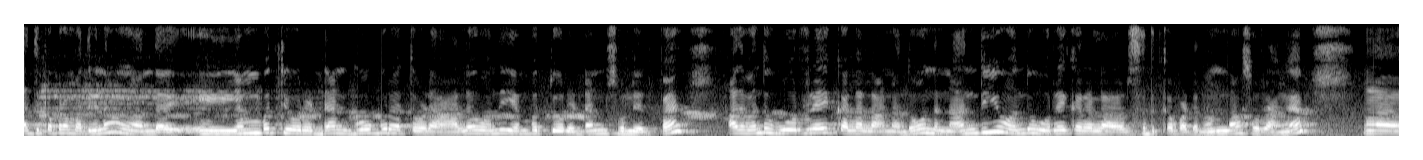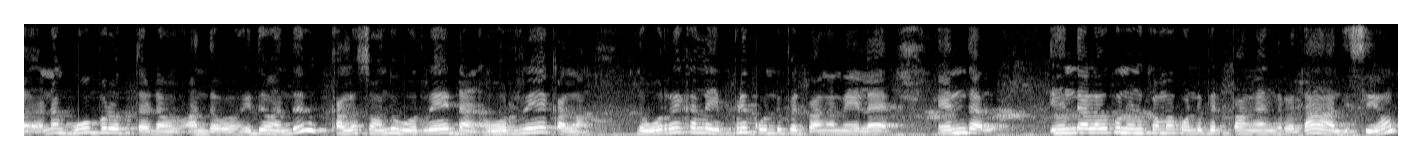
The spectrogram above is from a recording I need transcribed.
அதுக்கப்புறம் பார்த்திங்கன்னா அந்த எண்பத்தி ஒரு டன் கோபுரத்தோட அளவு வந்து எண்பத்தி ஒரு டன் சொல்லியிருப்பேன். அது வந்து ஒரே கல்லால் ஆனதும் இந்த நந்தியும் வந்து ஒரே கல்லால் செதுக்கப்பட்டதும் தான் சொல்கிறாங்க ஆனால் கோபுரத்தோட அந்த இது வந்து கலசம் வந்து ஒரே டன் ஒரே கல்லாம். இந்த ஒரே கல்லை எப்படி கொண்டு போயிருப்பாங்க மேலே? எந்த எந்த அளவுக்கு நுணுக்கமாக கொண்டு போயிருப்பாங்கங்கிறது தான் அதிசயம்.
